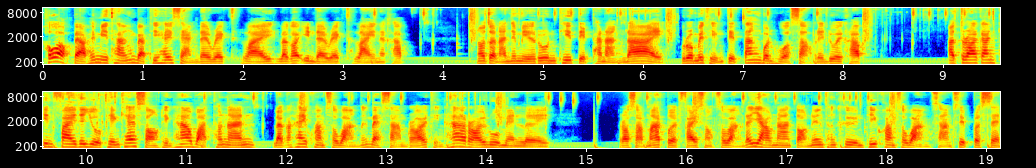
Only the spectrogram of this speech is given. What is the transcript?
เขาออกแบบให้มีทั้งแบบที่ให้แสง direct light แล้วก็ indirect light นะครับนอกจากนั้นจะมีรุ่นที่ติดผนังได้ รวมไปถึงติดตั้งบนหัวเสาได้ด้วยครับ อัตราการกินไฟจะอยู่เพียงแค่ 2-5 วัตต์เท่านั้น แล้วก็ให้ความสว่างตั้งแต่ 300ถึง500ลูเมนเลย เราสามารถเปิดไฟส่องสว่างได้ยาวนานต่อเนื่องทั้งคืนที่ความสว่าง 30%น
